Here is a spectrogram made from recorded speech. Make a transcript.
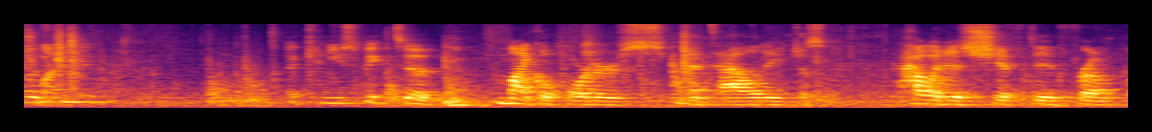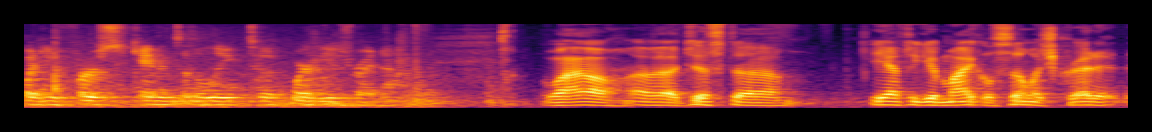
Coach, can you, can you speak to Michael Porter's mentality, just how it has shifted from when he first came into the league to where he is right now? Wow, uh, just uh, you have to give Michael so much credit.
